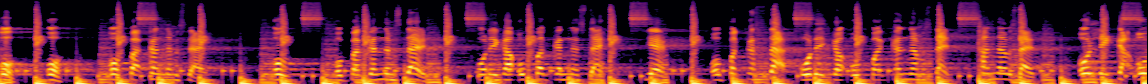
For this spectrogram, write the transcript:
おおおっぱカンナムスタイルおおっぱカンナムスタイル俺がおっぱカンナムスタイル Yeah. おっぱカスタイル俺がおっぱカンナムスタイルカンナムスタイル俺がお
